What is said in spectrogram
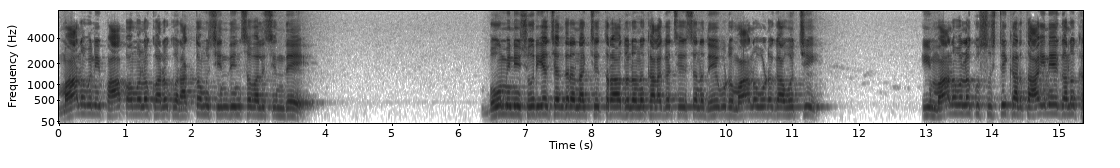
మానవుని పాపమున కొరకు రక్తము చిందించవలసిందే. భూమిని సూర్యచంద్ర నక్షత్రాదులను కలగచేసిన దేవుడు మానవుడుగా వచ్చి ఈ మానవులకు సృష్టికర్త ఆయనే గనుక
